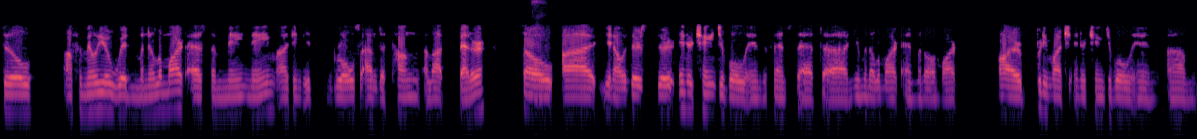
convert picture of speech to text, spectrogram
still uh, familiar with Manila Mart as the main name. I think it rolls out of the tongue a lot better. So uh, you know, there's they're interchangeable in the sense that uh, New Manila Mart and Manila Mart are pretty much interchangeable in um,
